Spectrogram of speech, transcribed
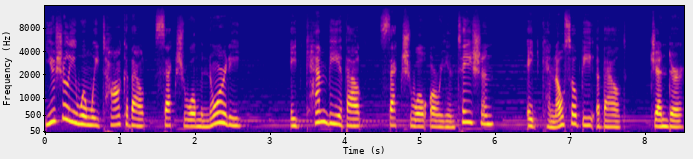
Usually, when we talk about sexual minority, it can be about sexual orientation, it can also be about gender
